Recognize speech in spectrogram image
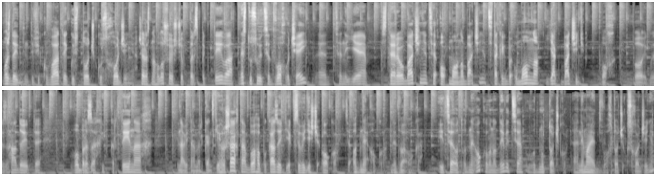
можна ідентифікувати якусь точку сходження. Ще раз наголошую, що перспектива не стосується двох очей, е, це не є стереобачення, це монобачення, це так якби умовно, як бачить Бог. бо як ви згадуєте в образах і в картинах. І навіть на американських грошах та Бога показують як всевидяще око. Це одне око, не два ока. І це от одне око, воно дивиться в одну точку. Е, немає двох точок сходження.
